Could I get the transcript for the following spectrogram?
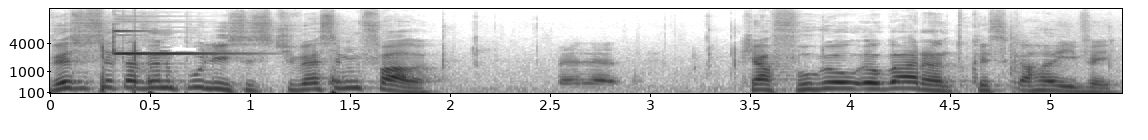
Vê se você tá vendo polícia. Se tiver, você me fala. Beleza. Que a fuga eu, eu garanto com esse carro aí, velho.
